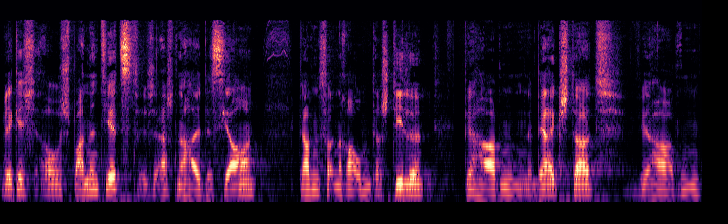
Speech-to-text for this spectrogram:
wirklich auch spannend jetzt. Es ist erst ein halbes Jahr. Wir haben so einen Raum der Stille, wir haben eine Werkstatt, wir haben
